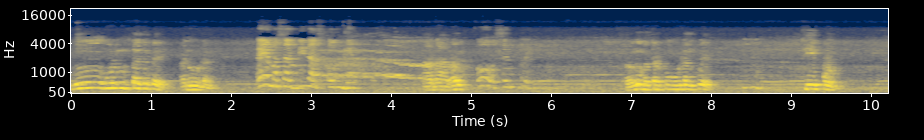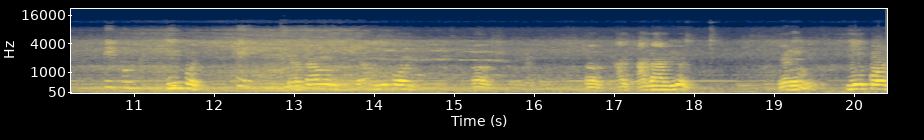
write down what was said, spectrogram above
Yung ulam mo sa gabi, ano ulam? Ay, masardinas, tumbi. Araw-araw. Oo, siyempre. Ano, matar pong ulam ko eh. Mm. Sipon. Tipo. Sipon. Meron tawag, meron sipon. Oh. Oh, al- alalo yun. Meron sipon.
